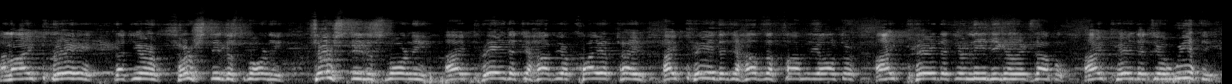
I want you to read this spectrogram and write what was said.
And I pray that you're thirsty this morning thirsty this morning, I pray that you have your quiet time. I pray that you have the family altar. I pray that you're leading an example. I pray that you're waiting,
